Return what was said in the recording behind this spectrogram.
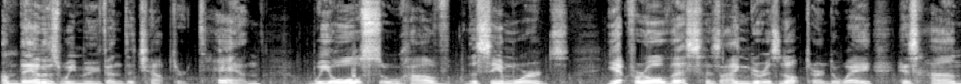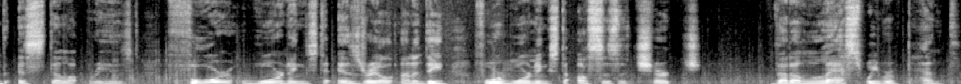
And then as we move into chapter 10, we also have the same words. Yet for all this, his anger is not turned away, his hand is still upraised. Four warnings to Israel, and indeed four warnings to us as a church, that unless we repent,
